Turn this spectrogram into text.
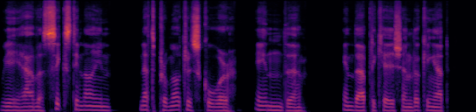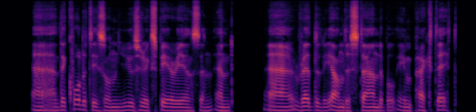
we have a 69 net promoter score in the in the application, looking at uh, the qualities on user experience and and uh, readily understandable impact data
